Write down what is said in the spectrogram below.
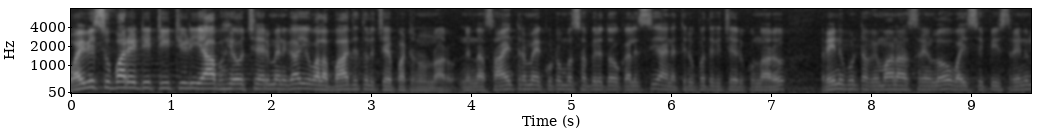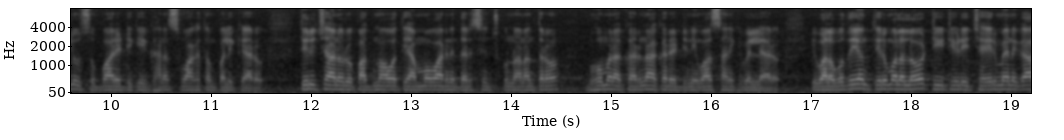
వైవి సుబ్బారెడ్డి టీటీడీ యాభయో చైర్మన్గా ఇవాళ బాధ్యతలు చేపట్టనున్నారు. నిన్న సాయంత్రమే కుటుంబ సభ్యులతో కలిసి ఆయన తిరుపతికి చేరుకున్నారు. రేణిగుంట విమానాశ్రయంలో వైసీపీ శ్రేణులు సుబ్బారెడ్డికి ఘన స్వాగతం పలికారు. తిరుచానూరు పద్మావతి అమ్మవారిని దర్శించుకున్న అనంతరం భూమన కరుణాకర్ రెడ్డి నివాసానికి వెళ్ళారు. ఇవాళ ఉదయం తిరుమలలో టీటీడీ చైర్మన్గా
